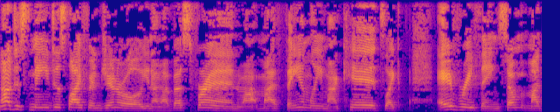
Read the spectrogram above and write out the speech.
not just me just life in general you know my best friend my, my family my kids like everything. So my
